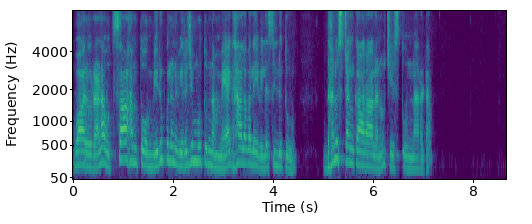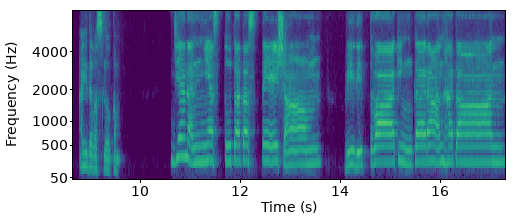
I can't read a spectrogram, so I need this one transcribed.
వారు రణ ఉత్సాహంతో మెరుపులను విరజిమ్ముతున్న మేఘాల వలె విలసిల్లుతూ ధనుష్టంకారాలను చేస్తూ ఉన్నారట. ఐదవ శ్లోకం. జనన్యస్తు తతస్తేషాం విదిత్వా కింకరాన్ హతాన్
